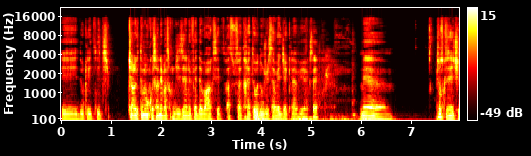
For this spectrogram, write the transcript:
Et donc il était directement concerné parce qu'on disait le fait d'avoir accès à tout ça très tôt, donc je savais déjà qu'il avait eu accès. Mais euh, je pense que c'est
